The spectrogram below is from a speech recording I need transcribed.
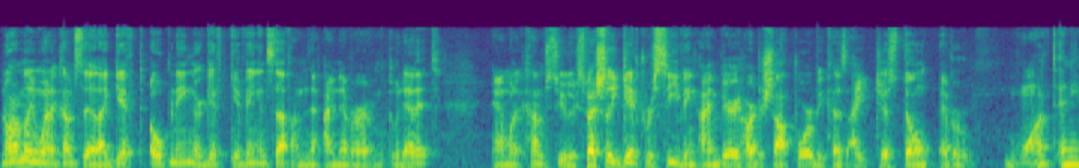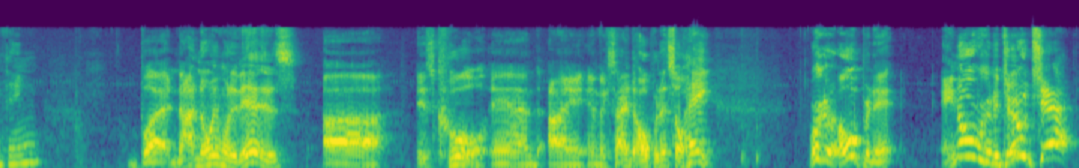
normally when it comes to like gift opening or gift giving and stuff, I'm ne- I never am good at it. And when it comes to especially gift receiving, I'm very hard to shop for because I just don't ever want anything. But not knowing what it is uh, is cool, and I am excited to open it. So hey, we're gonna open it, and you know what we're gonna do, chat?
